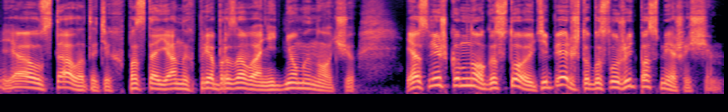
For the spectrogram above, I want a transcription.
Я устал от этих постоянных преобразований днем и ночью, я слишком много стою теперь, чтобы служить посмешищем».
